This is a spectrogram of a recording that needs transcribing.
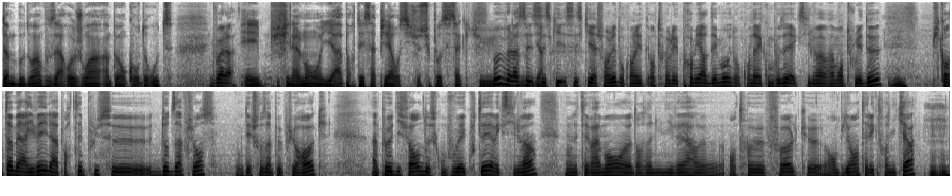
Tom Baudouin vous a rejoint un peu en cours de route, voilà. et puis finalement il a apporté sa pierre aussi, je suppose, c'est ça que tu. Oui, voilà, c'est ce, qui- c'est ce qui a changé donc, les- entre les premières démos donc, on avait composé avec Sylvain vraiment tous les deux. Mhm. Puis quand Tom est arrivé, il a apporté plus euh, d'autres influences, donc des choses un peu plus rock, un peu différentes de ce qu'on pouvait écouter avec Sylvain. On était vraiment euh, dans un univers euh, entre folk, ambiante, electronica. Mhm.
